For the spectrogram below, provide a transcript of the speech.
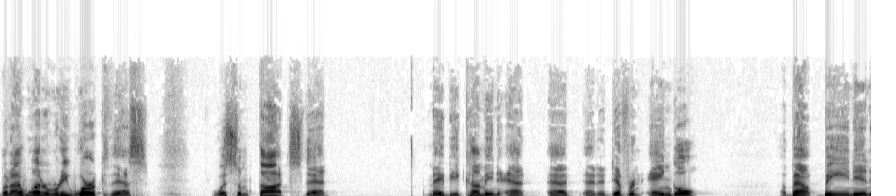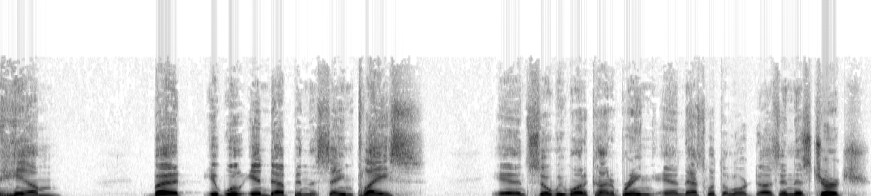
But I want to rework this with some thoughts that may be coming at, at, at a different angle about being in Him, but it will end up in the same place. And so we want to kind of bring, and that's what the Lord does in this church.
